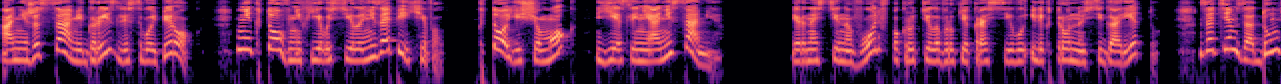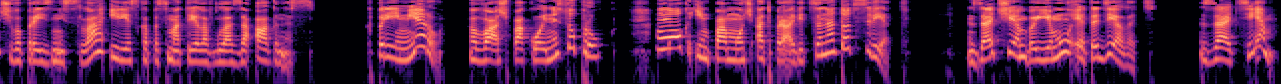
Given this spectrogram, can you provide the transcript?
«Они же сами грызли свой пирог. Никто в них его силы не запихивал. Кто еще мог, если не они сами?» Эрнестина Вольф покрутила в руке красивую электронную сигарету, затем задумчиво произнесла и резко посмотрела в глаза Агнес. «К примеру, ваш покойный супруг мог им помочь отправиться на тот свет. Зачем бы ему это делать? Затем,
